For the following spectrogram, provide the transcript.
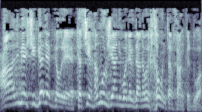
عالمێکی گەلێک گەورەیە کەچی هەموو ژیانی بۆ لێکدانەوەی خەون تەرخان کردووە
